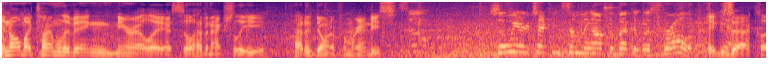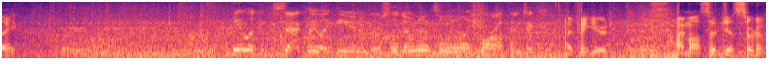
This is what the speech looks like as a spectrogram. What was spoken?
In all my time living near LA, I still haven't actually had a donut from Randy's. So, So we are checking something off the bucket list for all of us. Exactly. They look exactly like the Universal donuts, only like more authentic. I figured. I'm also just sort of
